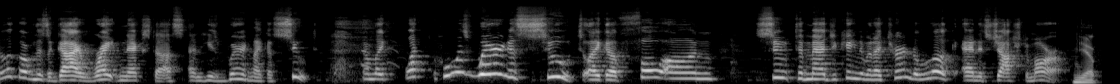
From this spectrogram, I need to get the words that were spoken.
I look over and there's a guy right next to us and he's wearing like a suit i'm like what who is wearing a suit like a full-on suit to magic kingdom and i turned to look and it's Josh D'Amaro Yep.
